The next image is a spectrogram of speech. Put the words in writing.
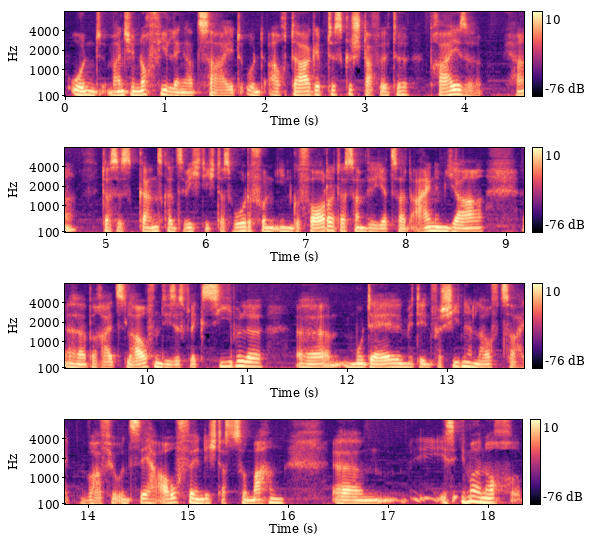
und manche noch viel länger Zeit. Und auch da gibt es gestaffelte Preise. Ja, das ist ganz, ganz wichtig. Das wurde von Ihnen gefordert. Das haben wir jetzt seit einem Jahr äh, bereits laufen. Dieses flexible äh, Modell mit den verschiedenen Laufzeiten war für uns sehr aufwendig, das zu machen. Ähm, ist immer noch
